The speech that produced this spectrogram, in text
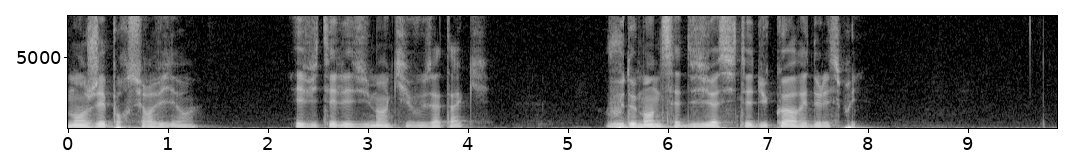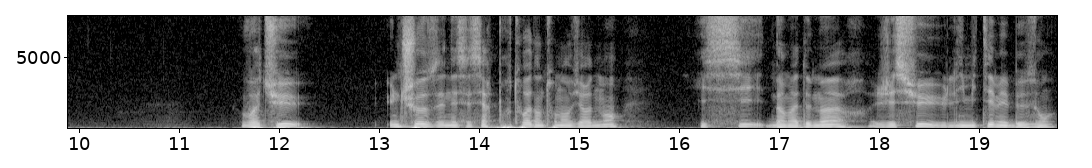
Manger pour survivre, éviter les humains qui vous attaquent, vous demande cette vivacité du corps et de l'esprit. Vois-tu, une chose est nécessaire pour toi dans ton environnement. Ici, dans ma demeure, j'ai su limiter mes besoins.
